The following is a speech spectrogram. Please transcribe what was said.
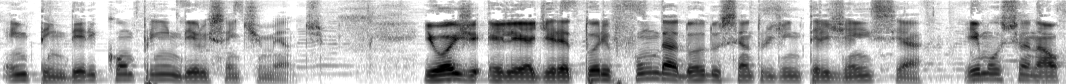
entender e compreender os sentimentos. E hoje ele é diretor e fundador do Centro de Inteligência Emocional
